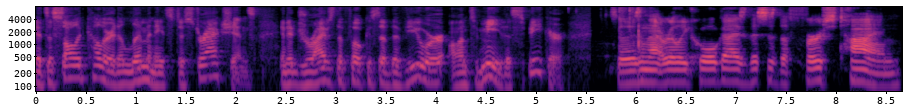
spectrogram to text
it's a solid color, it eliminates distractions and it drives the focus of the viewer onto me, the speaker. So isn't that really cool, guys? This is the first time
